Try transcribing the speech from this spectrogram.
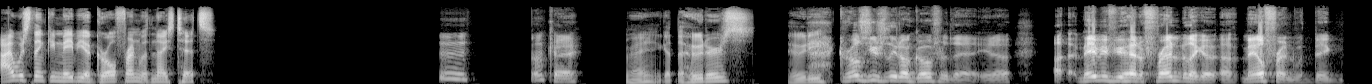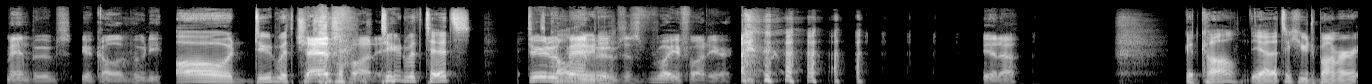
I was thinking maybe a girlfriend with nice tits. Hmm. Okay. Right? You got the Hooters, Hootie. Girls usually don't go for that, you know. Uh, maybe if you had a friend, like a, a male friend with big man boobs, you could call him Hootie. Oh, dude with ch- That's funny. dude with tits. Dude with man boobs is way funnier, you know. Good call. Yeah, that's a huge bummer.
